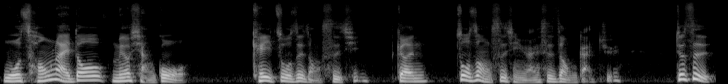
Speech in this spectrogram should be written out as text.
我从来都没有想过可以做这种事情，跟做这种事情原来是这种感觉，就是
